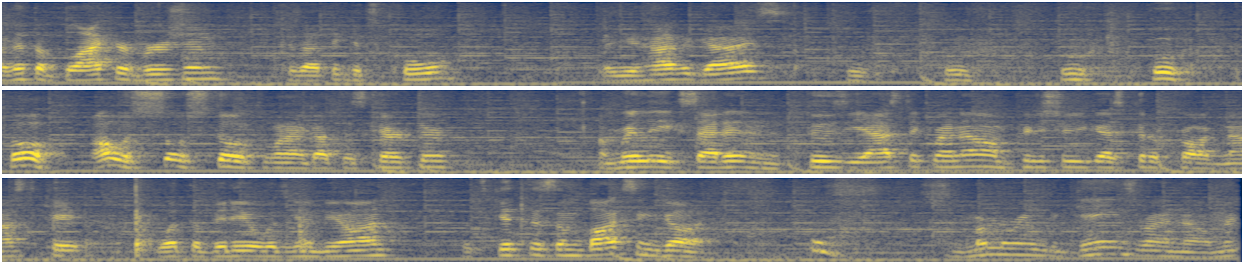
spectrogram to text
I got the blacker version because I think it's cool. There you have it, guys. Oh, I was so stoked when I got this character. I'm really excited and enthusiastic right now. I'm pretty sure you guys could have prognosticated what the video was going to be on. Let's get this unboxing going. Remembering the games right now, man.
